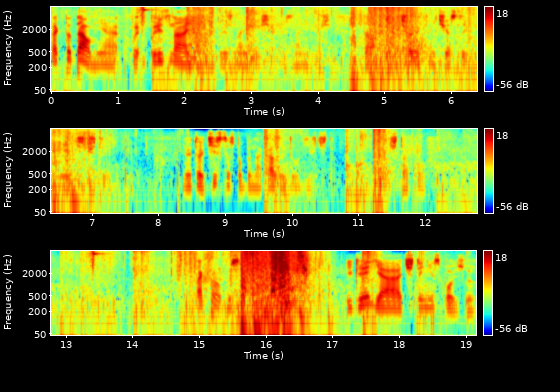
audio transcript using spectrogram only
Так-то да, у меня при- признаю, признаюсь, признаюсь. Да, человек нечестный, у меня есть читы. Ну и то чисто, чтобы наказывать других чита... читаков. Так-то в обычной игре я читы не использую.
